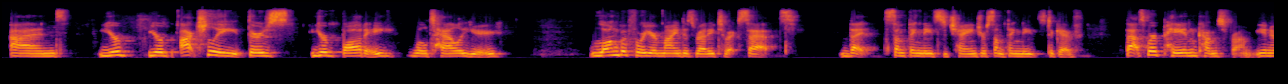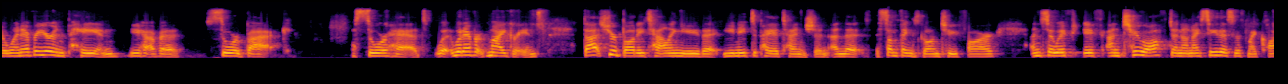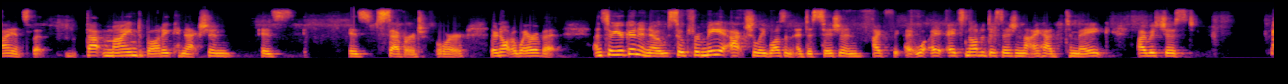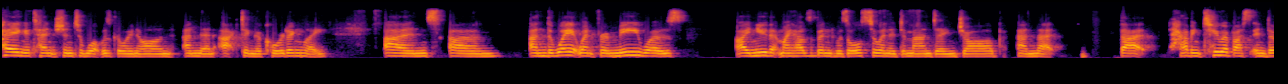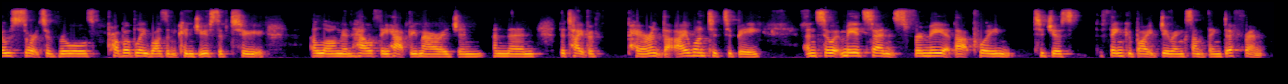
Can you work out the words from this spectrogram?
And you're, you're actually, there's your body will tell you long before your mind is ready to accept that something needs to change or something needs to give that's where pain comes from. You know, whenever you're in pain, you have a sore back, a sore head, whatever, migraines. That's your body telling you that you need to pay attention and that something's gone too far. And so if if and too often, and I see this with my clients, that that mind body connection is is severed or they're not aware of it and so you're going to know so for me it actually wasn't a decision I, it's not a decision that i had to make i was just paying attention to what was going on and then acting accordingly. And um, and the way it went for me was i knew that my husband was also in a demanding job and that that having two of us in those sorts of roles probably wasn't conducive to a long and healthy happy marriage and and then the type of parent that I wanted to be. And so it made sense for me at that point to just think about doing something different.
